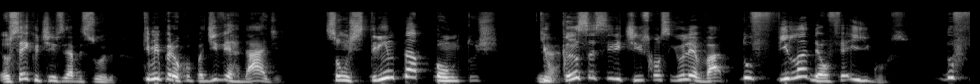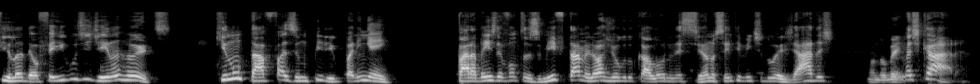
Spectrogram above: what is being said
Eu sei que o Chiefs é absurdo. O que me preocupa de verdade são os 30 pontos que é. o Kansas City Chiefs conseguiu levar do Philadelphia Eagles do Philadelphia Eagles e Jalen Hurts, que não tá fazendo perigo para ninguém. Parabéns, Devonta Smith, tá? Melhor jogo do calor nesse ano, 122 jardas. Mandou bem. Mas, cara,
